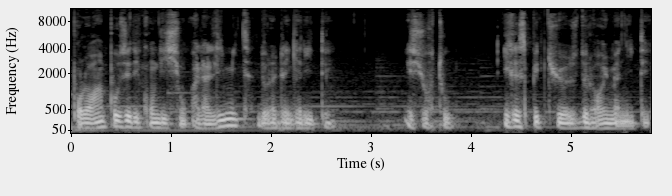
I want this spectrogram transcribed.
pour leur imposer des conditions à la limite de la légalité et surtout irrespectueuses de leur humanité.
